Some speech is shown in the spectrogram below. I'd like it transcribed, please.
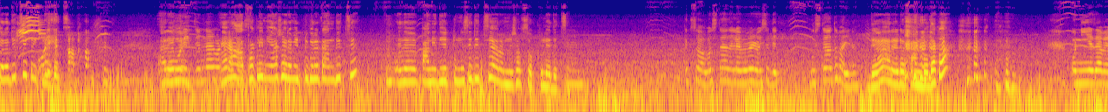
করে দিচ্ছে সেই খুলে যাচ্ছে। আর এমনি জন্য আমার হ্যাঁ হাত থাকলে নিয়ে আসো আর আমি একটু করে টান দিচ্ছি। এই যে পানি দিয়ে একটু মুছে দিচ্ছি আর এমনি সব চোখ খুলে দিচ্ছি। দেখছ অবস্থা তাহলে এভাবে রয়েছে দেখ বুঝতেও তো পারি না। দে আর এটা কাণ্ড দেখো। ও নিয়ে যাবে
